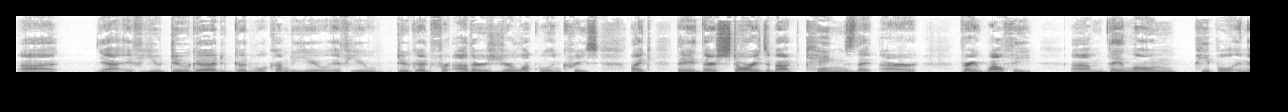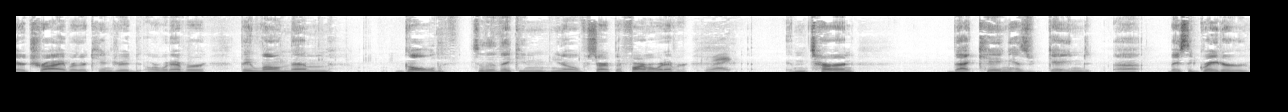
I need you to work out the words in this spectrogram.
uh, yeah, if you do good, good will come to you. If you do good for others, your luck will increase. Like they, there's stories about kings that are very wealthy. Um, they loan people in their tribe or their kindred or whatever. They loan them gold so that they can, you know, start up their farm or whatever Right. in turn, that king has gained uh, basically greater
